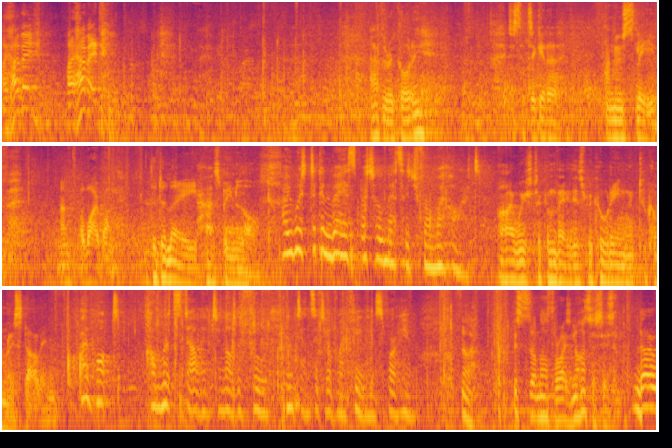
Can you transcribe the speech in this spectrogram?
I have it. I have it. I have the recording. I just had to get a, a new sleeve. Um, a white one. The delay has been logged. I wish to convey a special message from my heart. I wish to convey this recording to Comrade Stalin. I want Comrade Stalin to know the full intensity of my feelings for him. No, this is unauthorized narcissism. No.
